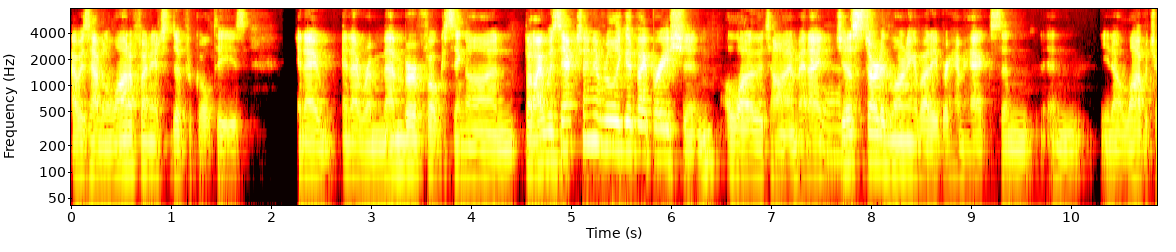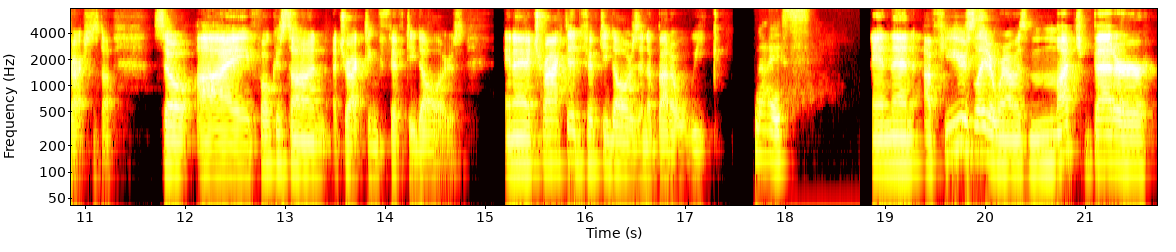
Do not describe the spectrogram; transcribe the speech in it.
I was having a lot of financial difficulties, and I and I remember focusing on, but I was actually in a really good vibration a lot of the time, and I Yeah. just started learning about Abraham Hicks and and you know law of attraction stuff. So I focused on attracting fifty dollars, and I attracted fifty dollars in about a week. nice. And then a few years later, when I was much better,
